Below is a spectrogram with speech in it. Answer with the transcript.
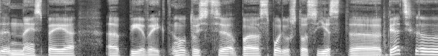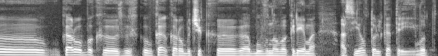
nespēja Э, певейк. Ну, то есть э, поспорил, что съест 5 э, коробок, коробочек обувного крема, а съел только 3. Вот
